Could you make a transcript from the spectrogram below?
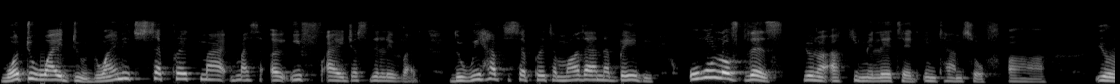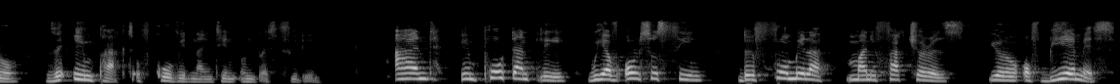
What do I do? Do I need to separate my, my uh, if I just delivered? Do we have to separate a mother and a baby? All of this, you know, accumulated in terms of, uh, you know, the impact of COVID-19 on breastfeeding. And importantly, we have also seen the formula manufacturers, you know, of BMS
